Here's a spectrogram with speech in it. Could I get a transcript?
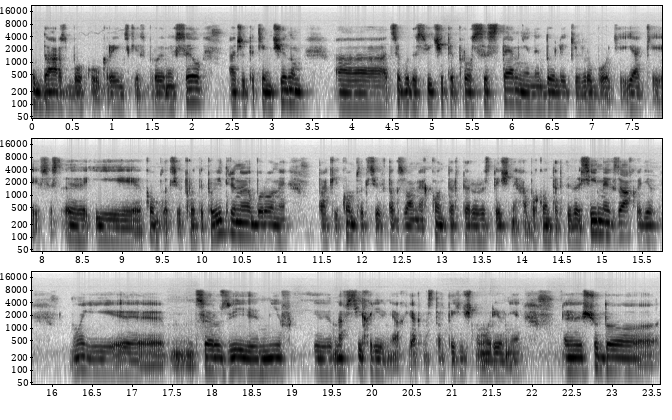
удар з боку українських збройних сил, адже таким чином це буде свідчити про системні недоліки в роботі, як і, е, і комплексів протиповітряної оборони, так і комплексів так званих контртерористичних або контрдиверсійних заходів. Ну і е, це розвіює міф е, на всіх рівнях, як на стратегічному рівні. Е, Щодо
